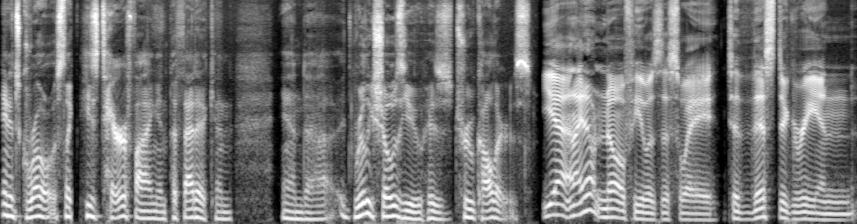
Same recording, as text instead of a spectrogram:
and it's gross. Like he's terrifying and pathetic and and uh, it really shows you his true colors. Yeah, and I don't know if he was this way to this degree in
